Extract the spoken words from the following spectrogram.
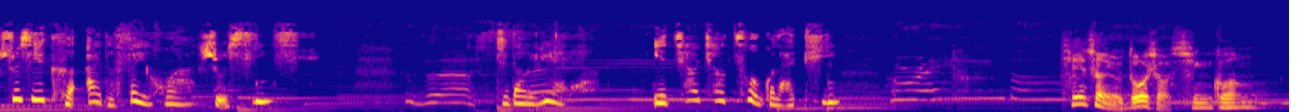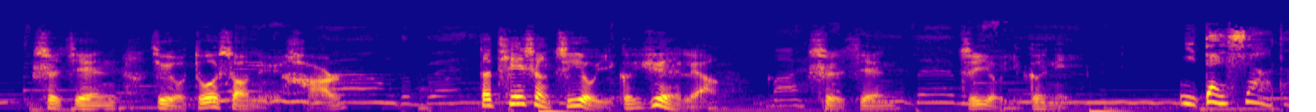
说些可爱的废话，数星星，直到月亮也悄悄凑过来听。天上有多少星光，世间就有多少女孩儿；但天上只有一个月亮，世间只有一个你。你带笑的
